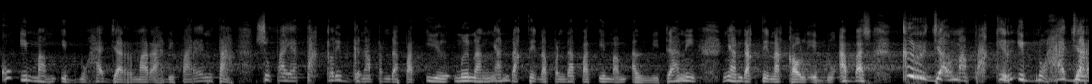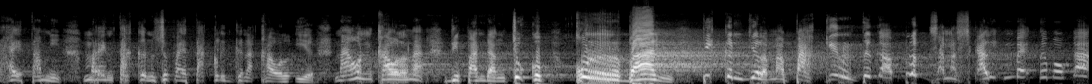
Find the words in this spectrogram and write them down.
ku Imam Ibnu Hajar marah di parentah supaya taklid kena pendapat iya menang nyandak tina pendapat Imam Al-Midani nyandak tina kaul Ibnu Abbas. Kerjal fakir Ibnu Hajar Haitami merentahkan supaya taklid kena kaul iya naon kaulna? Dipandang cukup kurban piken jelema fakir tegablek sama sekali mbek teboga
